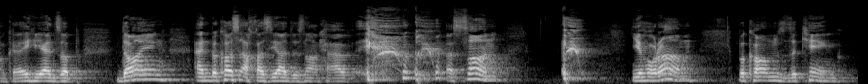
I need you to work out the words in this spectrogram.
Okay, he ends up dying, and because Achaziah does not have a son, Yehoram becomes the king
